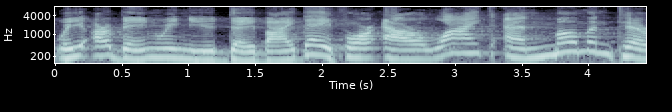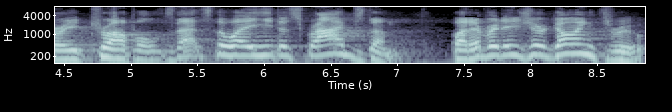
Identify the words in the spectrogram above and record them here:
we are being renewed day by day. For our light and momentary troubles, that's the way he describes them whatever it is you're going through.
